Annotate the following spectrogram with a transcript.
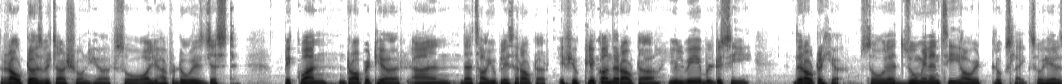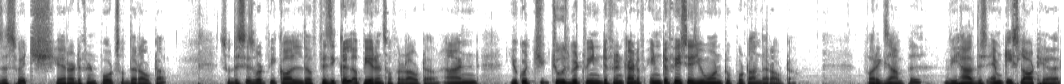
routers which are shown here. So all you have to do is just pick one, drop it here, and that's how you place a router. If you click on the router, you'll be able to see the router here. So let's zoom in and see how it looks like. So here is a switch. Here are different ports of the router. So this is what we call the physical appearance of a router. And you could ch choose between different kind of interfaces you want to put on the router. For example, we have this empty slot here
